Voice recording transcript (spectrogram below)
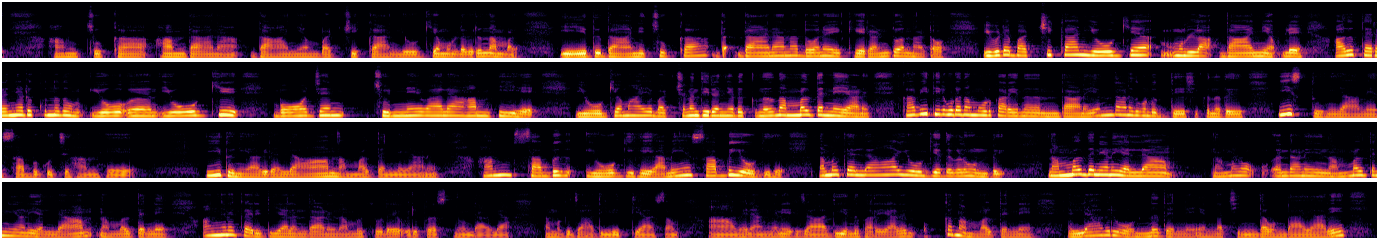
ഹം ചുക്ക ഹംദാന ധാന്യം ഭക്ഷിക്കാൻ യോഗ്യമുള്ളവരും നമ്മൾ. ഏത് ധാന്യ ചുക്ക ദാനാന ധോനയൊക്കെ രണ്ടും ഒന്നാട്ടോ ഇവിടെ ഭക്ഷിക്കാൻ യോഗ്യമുള്ള ധാന്യം അല്ലേ അത് തിരഞ്ഞെടുക്കുന്നതും യോ യോഗ്യ ഭോജൻ ചുന്നേവാല ഹം ഹി. ഹേ യോഗ്യമായ ഭക്ഷണം തിരഞ്ഞെടുക്കുന്നത് നമ്മൾ തന്നെയാണ്. കവി ഇതിലൂടെ നമ്മോട് പറയുന്നത് എന്താണ്? എന്താണ് ഇതുകൊണ്ട് ഉദ്ദേശിക്കുന്നത്? ഈ ദുനിയാമേ സബ് കുച്ച് ഹം ഹേ. ഈ ദുനിയാവിലെല്ലാം നമ്മൾ തന്നെയാണ്. ഹം സബ് യോഗി ഹേ അമേ സബ് യോഗി ഹേ. നമ്മൾക്ക് എല്ലാ യോഗ്യതകളും ഉണ്ട്. നമ്മൾ തന്നെയാണ് എല്ലാം. നമ്മൾ എന്താണ് നമ്മൾ തന്നെയാണ് എല്ലാം നമ്മൾ തന്നെ. അങ്ങനെ കരുതിയാൽ എന്താണ് നമ്മൾക്കിവിടെ ഒരു പ്രശ്നം ഉണ്ടാവില്ല. നമുക്ക് ജാതി വ്യത്യാസം അവൻ അങ്ങനെ ഒരു ജാതി എന്ന് പറയാതെ ഒക്കെ നമ്മൾ തന്നെ എല്ലാവരും ഒന്ന് തന്നെ എന്ന ചിന്ത ഉണ്ടായാൽ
